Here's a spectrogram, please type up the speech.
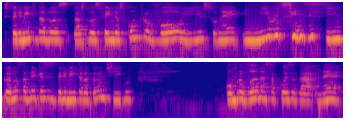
O experimento das duas, das duas fendas comprovou isso, né? Em 1805, eu não sabia que esse experimento era tão antigo, comprovando essa coisa da, né,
